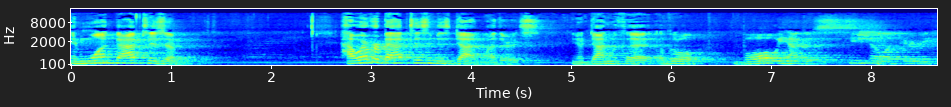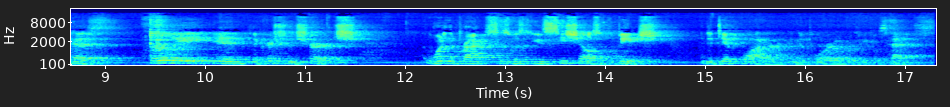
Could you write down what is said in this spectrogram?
and one baptism. However, baptism is done, whether it's you know done with a, a little bowl, we have this seashell up here because early in the Christian church, one of the practices was to use seashells at the beach and to dip water and to pour it over people's heads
